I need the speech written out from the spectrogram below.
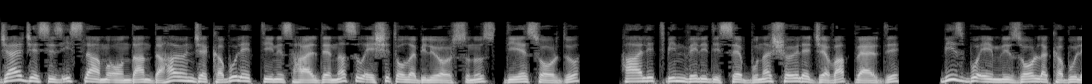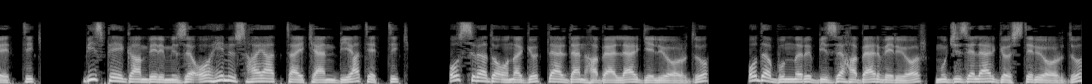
Cercesiz İslam'ı ondan daha önce kabul ettiğiniz halde nasıl eşit olabiliyorsunuz, diye sordu. Halit bin Velid ise buna şöyle cevap verdi, biz bu emri zorla kabul ettik, biz peygamberimize o henüz hayattayken biat ettik, o sırada ona göklerden haberler geliyordu, o da bunları bize haber veriyor, mucizeler gösteriyordu,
